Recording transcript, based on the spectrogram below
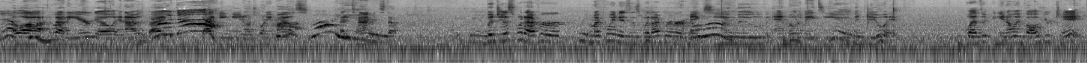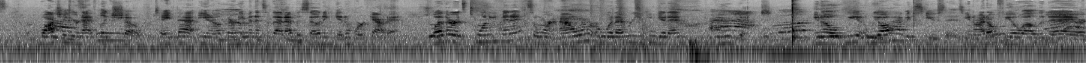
a lot about a year ago and I was bike, biking, you know, 20 miles at a time and stuff. But just whatever, my point is, is whatever makes you move and motivates you, then do it. Whether, you know, involve your kids watching your Netflix show. Take that, you know, 30 minutes of that episode and get a workout in. Whether it's 20 minutes or an hour or whatever you can get in, do it. You know, we, we all have excuses. You know, I don't feel well today or,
